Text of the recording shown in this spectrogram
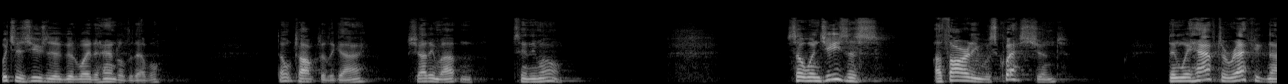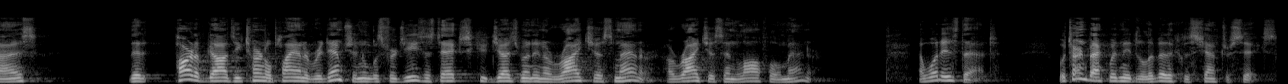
which is usually a good way to handle the devil. Don't talk to the guy, shut him up and send him on. So when Jesus' authority was questioned, then we have to recognize that part of God's eternal plan of redemption was for Jesus to execute judgment in a righteous manner, a righteous and lawful manner. Now, what is that? Well, turn back with me to Leviticus chapter 6.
